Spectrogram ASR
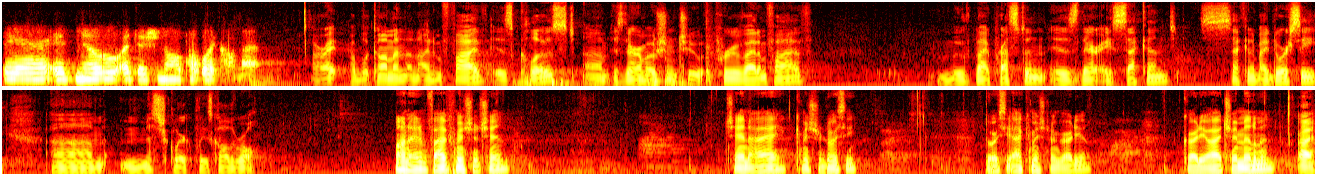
There is no additional public comment. All right, public comment on item five is closed. Um, Is there a motion to approve item five? Moved by Preston. Is there a second? Seconded by Dorsey. Um, Mr. Clerk, please call the roll. On item five, Commissioner Chan. Aye. Chan, aye. Commissioner Dorsey. Aye. Dorsey, aye. Commissioner Engardio. Aye. Engardio, aye. Chair Mandelman. Aye.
